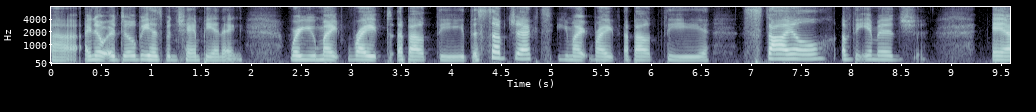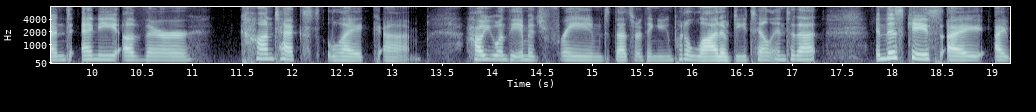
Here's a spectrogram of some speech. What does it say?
uh, I know Adobe has been championing, where you might write about the the subject, you might write about the style of the image, and any other context like um, how you want the image framed, that sort of thing. You can put a lot of detail into that. In this case, I, I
